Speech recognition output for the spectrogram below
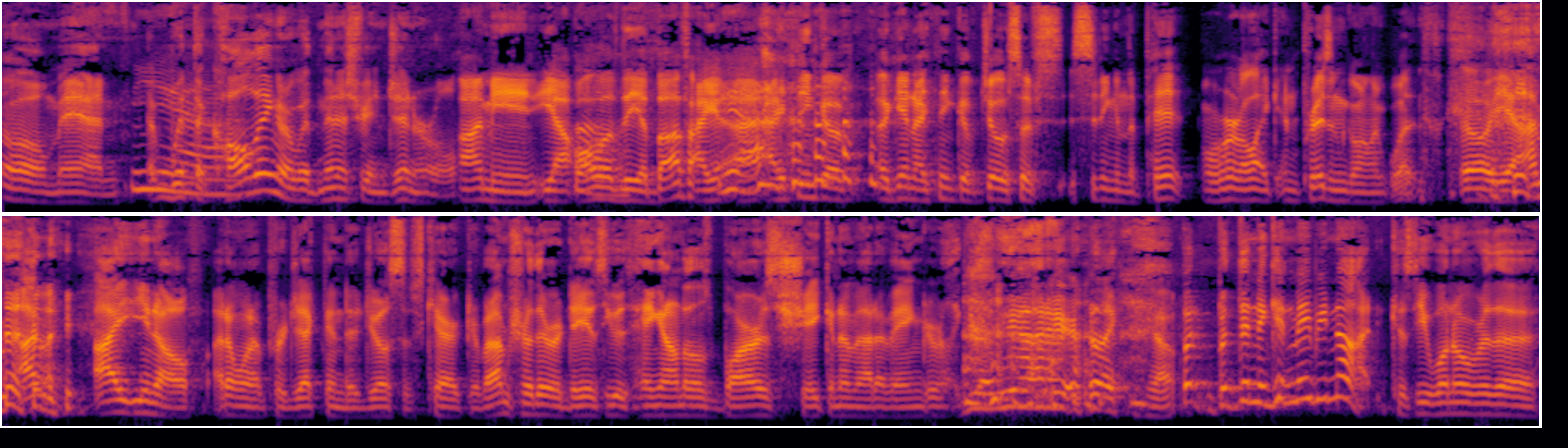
Oh man, with the calling or with ministry in general? I mean, yeah, all of the above. I, Yeah. I I think of again. I think of Joseph sitting in the pit or like in prison, going like, "What?" Oh yeah, I'm, I'm, I you know I don't want to project into Joseph's character, but I'm sure there were days he was hanging onto those bars, shaking them out of anger, like get me out of here. Like, Yeah. but but then again, maybe not because he won over the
